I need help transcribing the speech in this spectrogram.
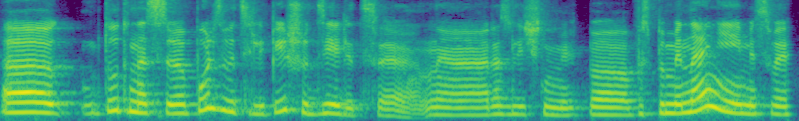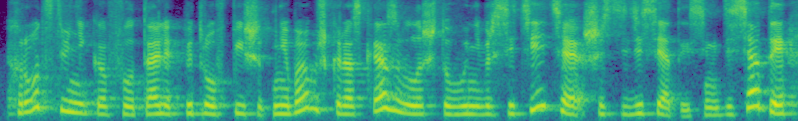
А, тут у нас э, пользователи пишут, делятся э, различными э, воспоминаниями своих родственников. Вот Олег Петров пишет, мне бабушка рассказывала, что в университете 60-е, 70-е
